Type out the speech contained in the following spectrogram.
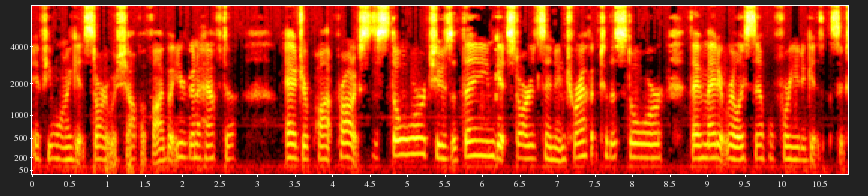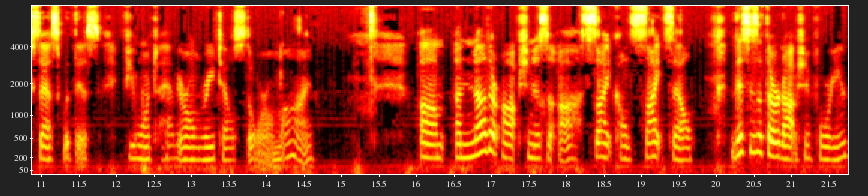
if you want to get started with Shopify, but you're going to have to add your products to the store, choose a theme, get started sending traffic to the store. They've made it really simple for you to get success with this if you want to have your own retail store online. Um, another option is a, a site called SiteSell. This is a third option for you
